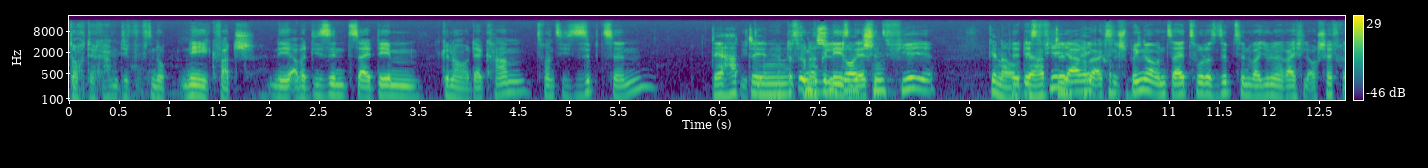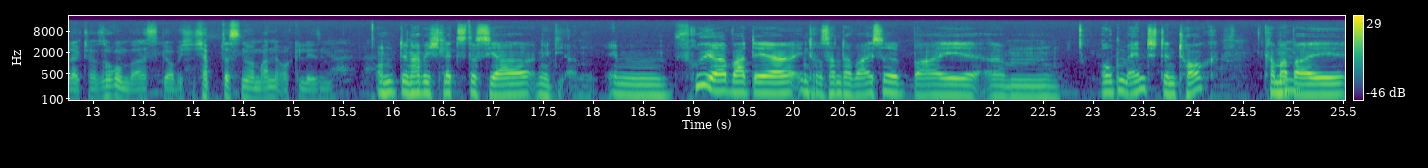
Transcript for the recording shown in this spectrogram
Doch, der kam, die sind doch, nee, Quatsch. Nee, aber die sind seitdem, genau, der kam 2017. Der hat ich, den. Hab das irgendwo gelesen, der ist jetzt vier, genau, der, der, der ist vier Jahre bei Axel Springer und seit 2017 war Julian Reichelt auch Chefredakteur. So rum war es, glaube ich. Ich habe das nur am Rande auch gelesen. Und den habe ich letztes Jahr, nee, die, im Frühjahr war der interessanterweise bei ähm, Open End, den Talk. Kann man mhm. bei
